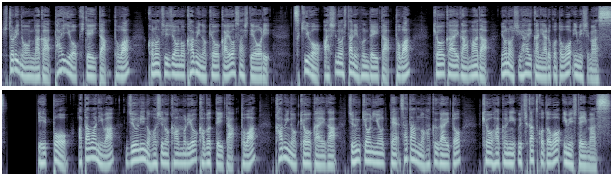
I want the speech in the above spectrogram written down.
一人の女が太陽を着ていたとは、この地上の神の教会を指しており、月を足の下に踏んでいたとは、教会がまだ世の支配下にあることを意味します。一方、頭には十二の星の冠をかぶっていたとは、神の教会が殉教によってサタンの迫害と脅迫に打ち勝つことを意味しています。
